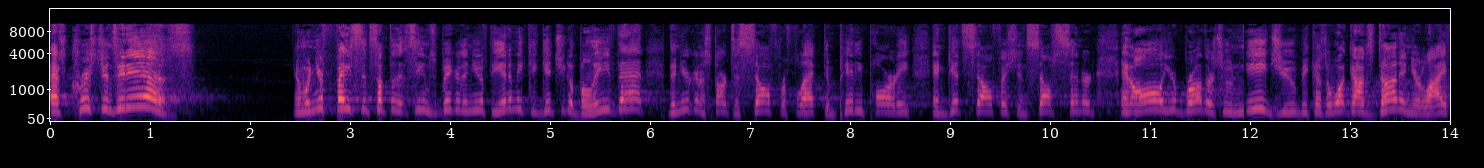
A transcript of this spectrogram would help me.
As Christians, it is. And when you're facing something that seems bigger than you, if the enemy can get you to believe that, then you're going to start to self reflect and pity party and get selfish and self centered. And all your brothers who need you because of what God's done in your life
